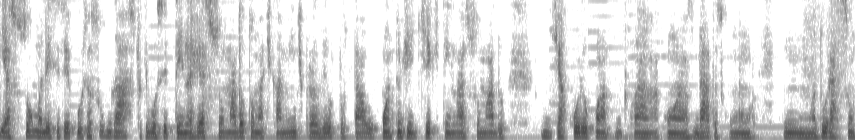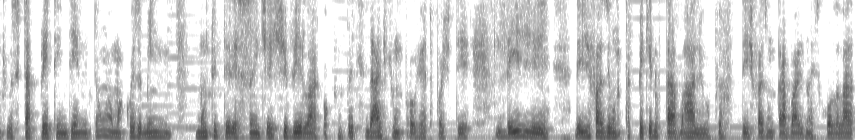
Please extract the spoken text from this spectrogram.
E a soma desses recursos, o gasto que você tem, ela já é somada automaticamente para ver o total, o quanto de dia que tem lá somado de acordo com, a, com, a, com as datas, com, com, a duração que você está pretendendo. Então é uma coisa bem muito interessante. A gente vê lá a complexidade que um projeto pode ter, desde, desde fazer um pequeno trabalho, desde fazer um trabalho na escola lá,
